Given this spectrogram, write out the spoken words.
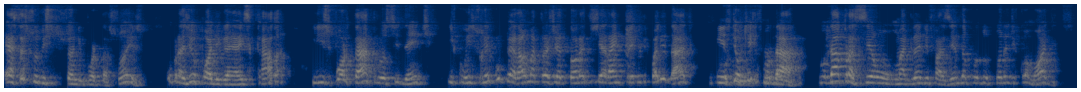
Essa substituição de importações, o Brasil pode ganhar escala e exportar para o Ocidente, e com isso recuperar uma trajetória de gerar emprego de qualidade. Isso, Porque o que não dá? Não dá para ser uma grande fazenda produtora de commodities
